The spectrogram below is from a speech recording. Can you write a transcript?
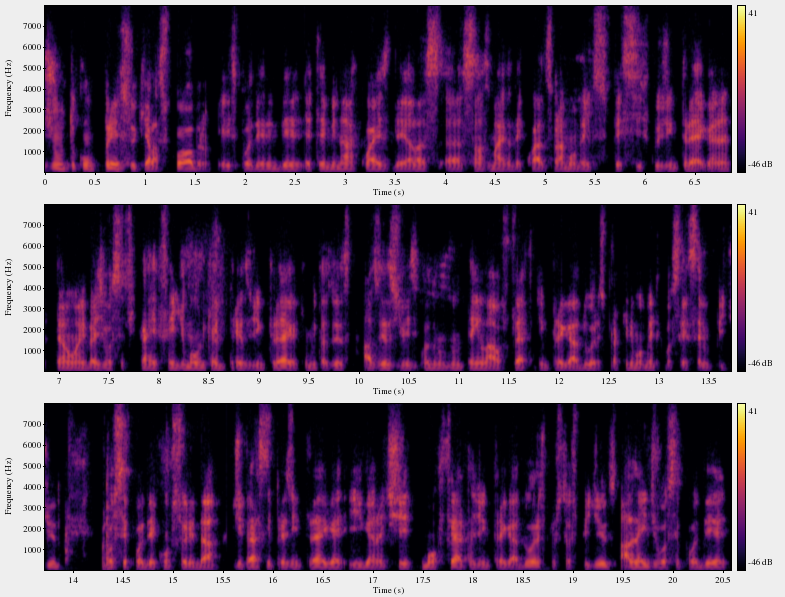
junto com o preço que elas cobram, eles poderem de, determinar quais delas uh, são as mais adequadas para momentos específicos de entrega, né? Então, ao invés de você ficar refém de uma única empresa de entrega, que muitas vezes, às vezes, de vez em quando não, não tem lá oferta de entregadores para aquele momento que você recebe um pedido, você poder consolidar diversas empresas de entrega e garantir uma oferta de entregadores para os seus pedidos, além de você poder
